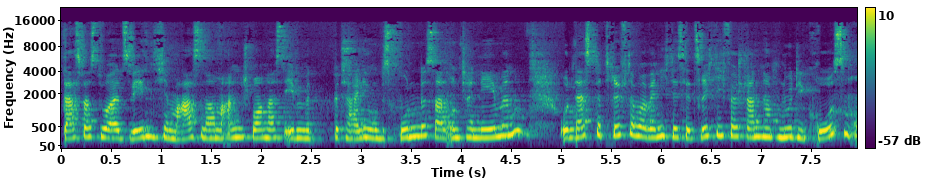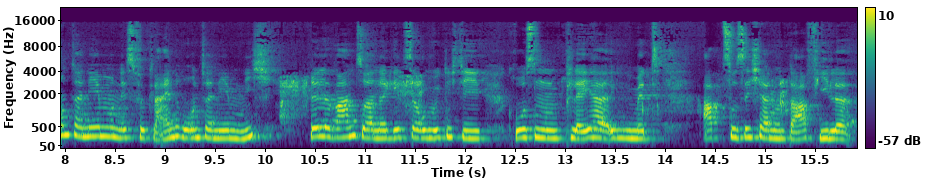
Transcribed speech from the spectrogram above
das, was du als wesentliche Maßnahme angesprochen hast, eben mit Beteiligung des Bundes an Unternehmen. Und das betrifft aber, wenn ich das jetzt richtig verstanden habe, nur die großen Unternehmen und ist für kleinere Unternehmen nicht relevant, sondern da geht es darum, wirklich die großen Player irgendwie mit abzusichern und da viele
